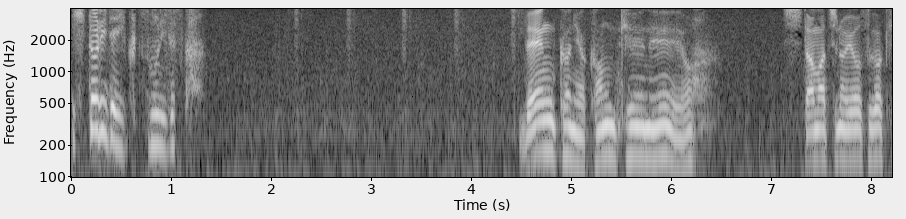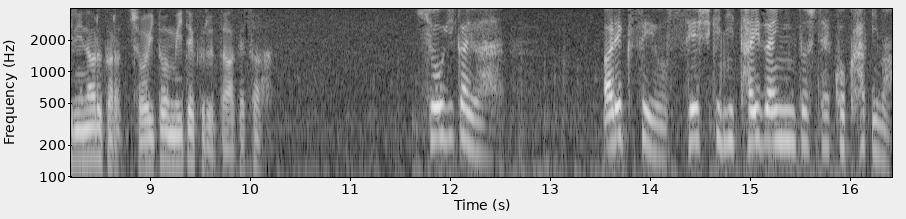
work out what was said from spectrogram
一人で行くつもりですか？殿下には関係ねえよ。下町の様子が気になるからちょいと見てくるだけさ。評議会はアレクセイを正式に滞在人として告発今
